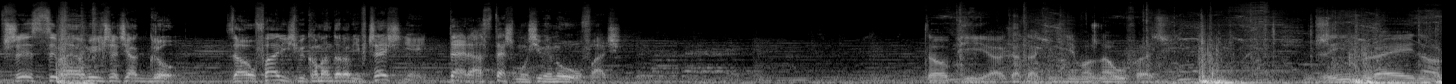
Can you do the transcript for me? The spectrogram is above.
Wszyscy mają milczeć jak grób. Zaufaliśmy komandorowi wcześniej, teraz też musimy mu ufać. To pijak, a takim nie można ufać. Jim Raynor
